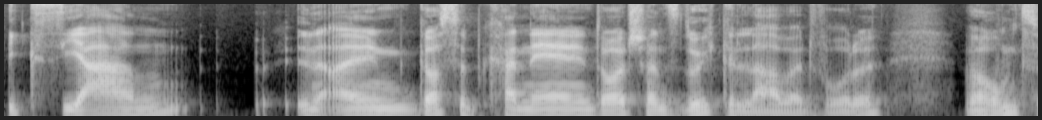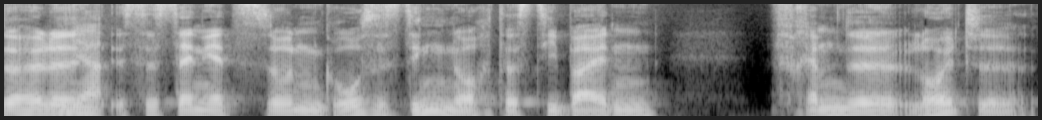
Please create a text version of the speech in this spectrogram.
x Jahren in allen Gossip-Kanälen Deutschlands durchgelabert wurde. Warum zur Hölle Ja. ist es denn jetzt so ein großes Ding noch, dass die beiden fremde Leute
